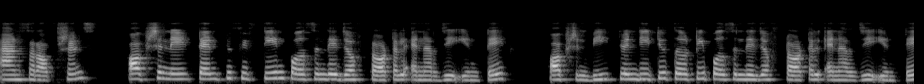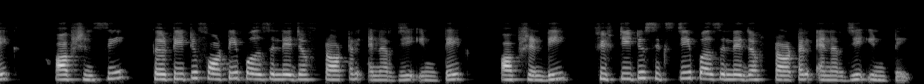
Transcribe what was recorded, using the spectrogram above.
Answer options, option A, 10 to 15 percentage of total energy intake. Option B, 20 to 30 percentage of total energy intake. Option C, 30 to 40 percentage of total energy intake. Option D, 50 to 60 percentage of total energy intake.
